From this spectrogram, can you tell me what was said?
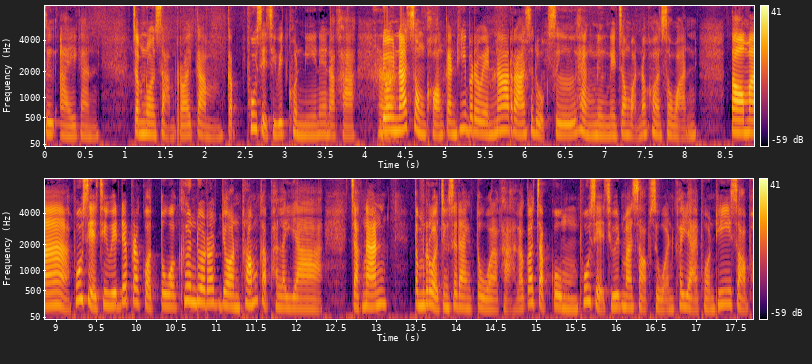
ซื้อไอซ์กันจำนวน 300 กรัมกับผู้เสียชีวิตคนนี้เนี่ยนะคะค่ะโดยนัดส่งของกันที่บริเวณหน้าร้านสะดวกซื้อแห่งหนึ่งในจังหวัดนครสวรรค์ ต่อมาผู้เสียชีวิตได้ปรากฏตัวขึ้นด้วยรถยนต์พร้อมกับภรรยา จากนั้นตำรวจจึงแสดงตัวค่ะ แล้วก็จับกลุ่มผู้เสียชีวิตมาสอบสวนขยายผลที่สพ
